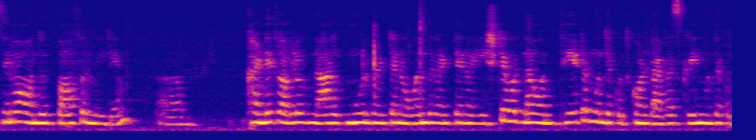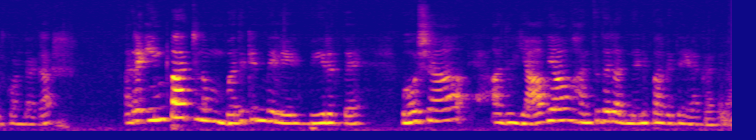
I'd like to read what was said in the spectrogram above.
ಸಿನಿಮಾ ಒಂದು ಪವರ್ಫುಲ್ ಮೀಡಿಯಂ ಖಂಡಿತವಾಗ್ಲೂ ನಾಲ್ಕು, ಮೂರು ಗಂಟೆನೋ, ಒಂದು ಗಂಟೆನೋ, ಎಷ್ಟೇ ಹೊತ್ತು ನಾವು ಒಂದು ಥಿಯೇಟರ್ ಮುಂದೆ ಕುತ್ಕೊಂಡಾಗ ಸ್ಕ್ರೀನ್ ಮುಂದೆ ಕುತ್ಕೊಂಡಾಗ ಅದರ ಇಂಪ್ಯಾಕ್ಟ್ ನಮ್ಮ ಬದುಕಿನ ಮೇಲೆ ಬೀರುತ್ತೆ, ಬಹುಶಃ ಅದು ಯಾವ್ಯಾವ ಹಂತದಲ್ಲಿ ಅದು ನೆನಪಾಗುತ್ತೆ ಹೇಳೋಕ್ಕಾಗಲ್ಲ.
